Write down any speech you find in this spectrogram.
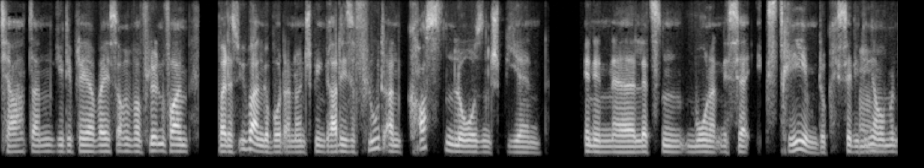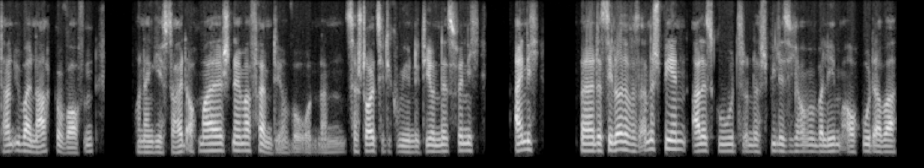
tja, dann geht die Playerbase auch irgendwann flöten, vor allem, weil das Überangebot an neuen Spielen, gerade diese Flut an kostenlosen Spielen in den äh, letzten Monaten ist ja extrem. Du kriegst ja die Dinger mhm. momentan überall nachgeworfen und dann gehst du halt auch mal schnell mal fremd irgendwo und dann zerstreut sich die Community und das finde ich eigentlich, äh, dass die Leute was anderes spielen, alles gut und das Spiele sich auch im Überleben auch gut, aber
